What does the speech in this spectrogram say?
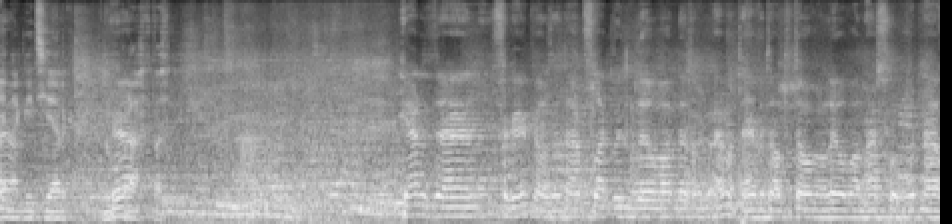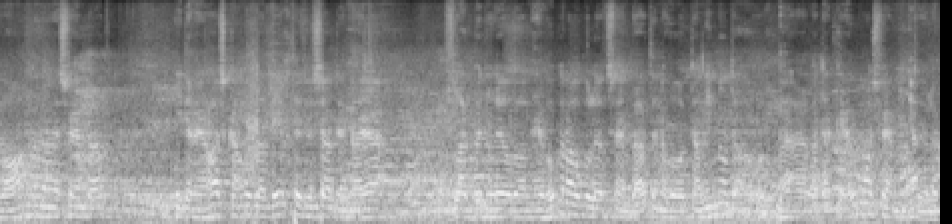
En naar Gietsjerk, Ja. prachtig. Ja, dat uh, vergeet ik wel. Dat daar vlak buiten Leeuwarden, dat er, hè, want we hebben het altijd over een Leeuwarden hartstikke goed naar een uh, zwembad. Iedereen, als kan dat dicht is en zo. Ik denk, nou ja, vlak de Leeuwen hebben we ook een openluchtzwembad en daar hoor ik dan niemand over. Maar wat daar kan je ook mooi zwemmen natuurlijk.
